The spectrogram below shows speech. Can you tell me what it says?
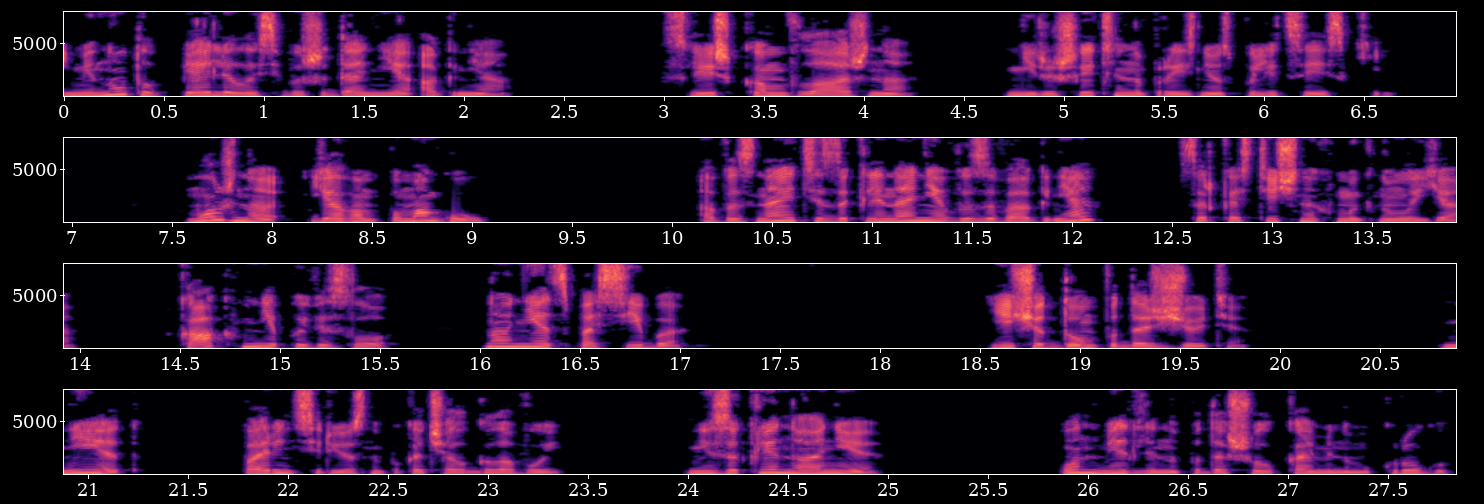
и минуту пялилась в ожидании огня. «Слишком влажно», – нерешительно произнес полицейский. «Можно я вам помогу?» «А вы знаете заклинание вызова огня?» – саркастично хмыкнула я. «Как мне повезло! Но нет, спасибо. Еще дом подожжете». «Нет», – парень серьезно покачал головой. «Не заклинание». Он медленно подошел к каменному кругу,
